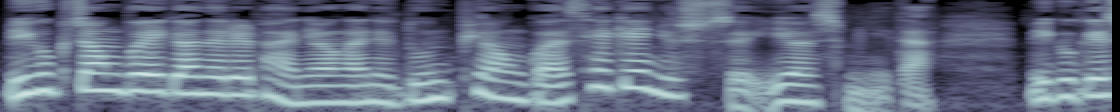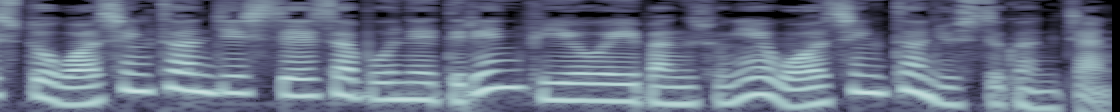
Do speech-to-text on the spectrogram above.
미국 정부의 견해를 반영하는 논평과 세계 뉴스 이어집니다. 미국의 수도 워싱턴 DC에서 보내드린 VOA 방송의 워싱턴 뉴스 광장.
